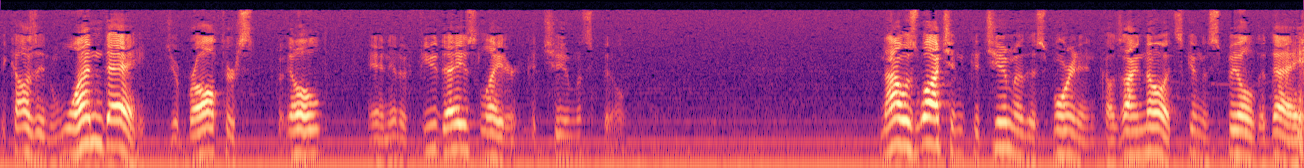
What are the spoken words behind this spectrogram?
because in one day, Gibraltar spilled, and in a few days later, Cachuma spilled. And I was watching Cachuma this morning because I know it's going to spill today.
